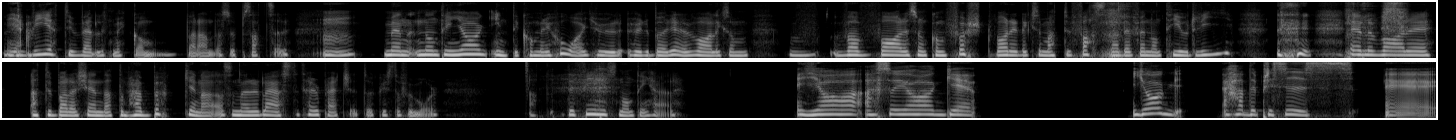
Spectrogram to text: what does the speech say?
vi Ja. vet ju väldigt mycket om varandras uppsatser. Mm. Men någonting jag inte kommer ihåg hur, hur det började var liksom vad var det som kom först? Var det liksom att du fastnade för någon teori? Eller var det att du bara kände att de här böckerna, alltså när du läste Terry Pratchett och Christopher Moore, att det finns någonting här? Ja, alltså jag... Jag hade precis... Eh,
